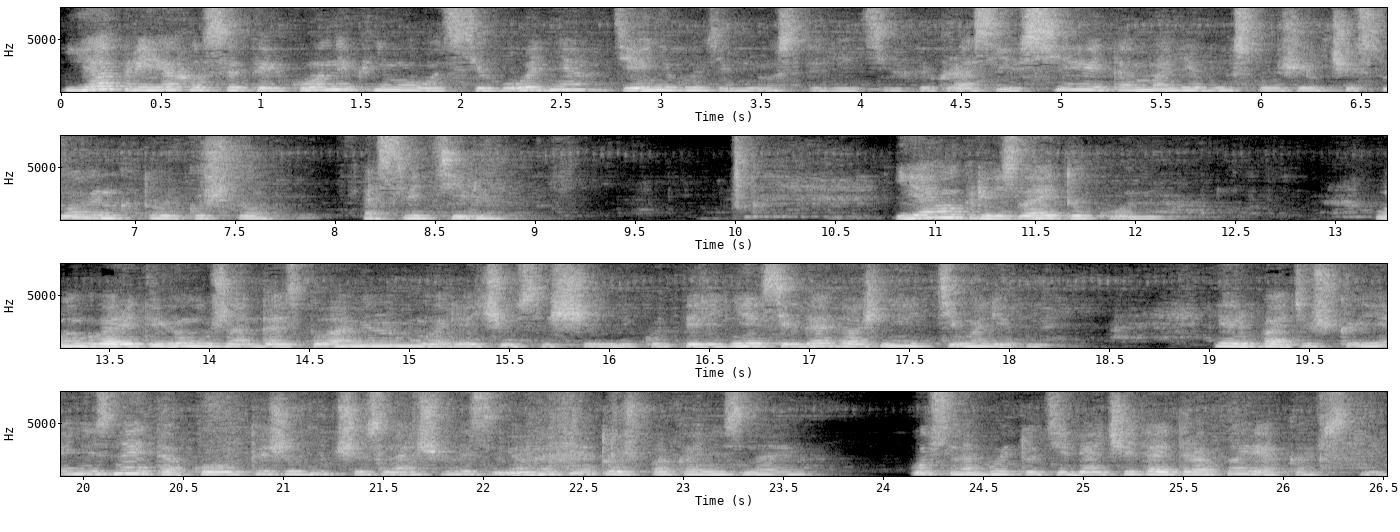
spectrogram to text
Я приехал с этой иконой к нему вот сегодня, в день его 90-летия. Как раз Евсею там молебну служил, часовенк только что осветили. Я ему привезла эту икону. Он говорит, ее нужно отдать пламенному горячему священнику. Перед ней всегда должны идти молебны. Я говорю, батюшка, я не знаю такого, ты же лучше знаешь, возьми. Он говорит, я тоже пока не знаю. Пусть она будет у тебя, читай тропарь Аковский.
